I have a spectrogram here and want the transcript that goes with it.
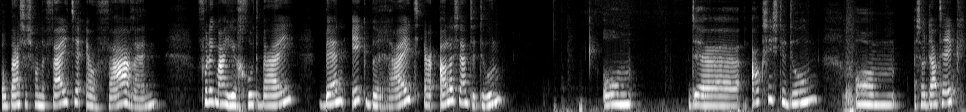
op basis van de feiten ervaren: voel ik mij hier goed bij? Ben ik bereid er alles aan te doen om de acties te doen om, zodat ik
